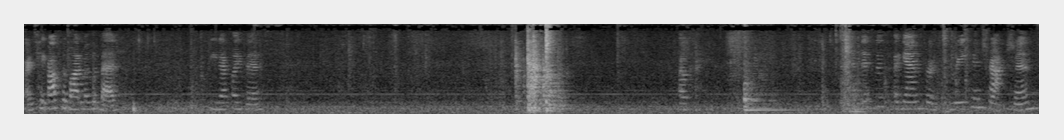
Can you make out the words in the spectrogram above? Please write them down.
I take off the bottom of the bed, feet up like this. Okay. And this is again for three contractions.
